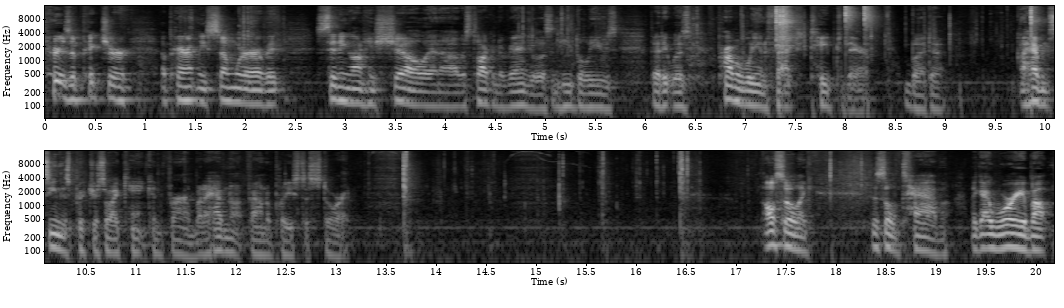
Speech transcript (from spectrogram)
there is a picture apparently somewhere of it sitting on his shell, and uh, I was talking to Evangelist, and he believes that it was probably in fact taped there. But uh, I haven't seen this picture, so I can't confirm, but I have not found a place to store it. Also, like, this little tab, like, I worry about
